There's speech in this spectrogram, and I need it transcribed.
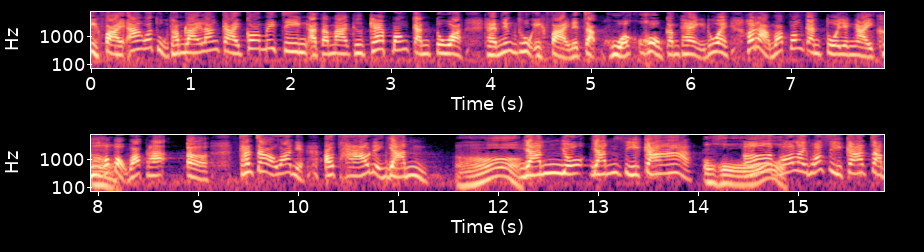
อีกฝ่ายอ้างว่าถูกทำร้ายร่างกายก็ไม่จริงอาตมาคือแค่ป้องกันตัว แถมยังถูกอีกฝ่ายเนี่ยจับหัวโขกกำแพงอีกด้วยเขาถามว่าป้องกันตัวยังไง คือเออเขาบอกว่าพระเอ่อท่านเจ้าอาวาสเนี่ยเอาเท้าเนี่ยยันอ๋อยันโยยันสีกาโอ้โหเออเพราะอะไรเพราะสีกาจับ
